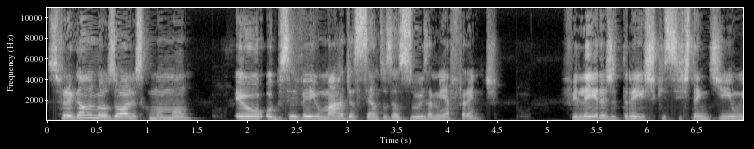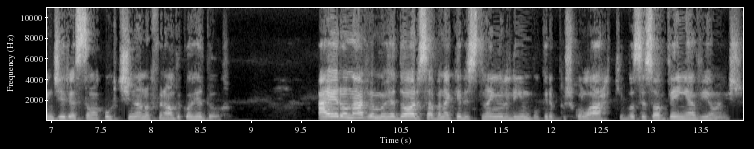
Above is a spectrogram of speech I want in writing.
Esfregando meus olhos com uma mão, eu observei o mar de assentos azuis à minha frente. Fileiras de três que se estendiam em direção à cortina no final do corredor. A aeronave ao meu redor estava naquele estranho limbo crepuscular que você só vê em aviões.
